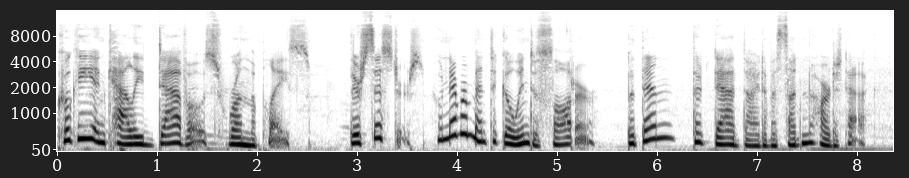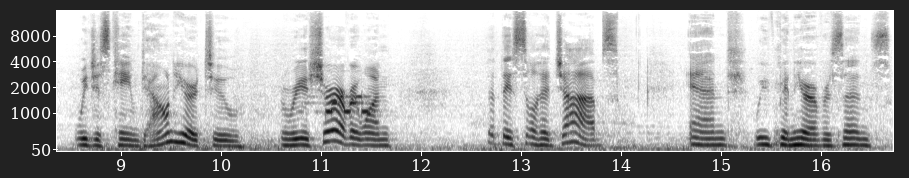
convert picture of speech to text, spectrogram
Cookie and Callie Davos run the place. They're sisters who never meant to go into slaughter, but then their dad died of a sudden heart attack. We just came down here to reassure everyone that they still had jobs, and we've been here ever since.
